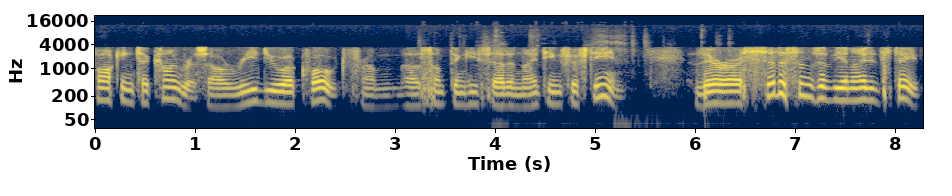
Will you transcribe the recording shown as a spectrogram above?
talking to Congress. I'll read you a quote from uh, something he said in 1915. There are citizens of the United States,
